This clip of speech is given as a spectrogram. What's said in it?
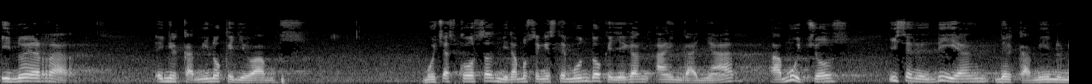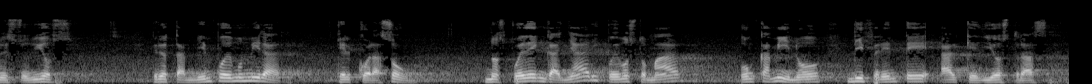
y no errar en el camino que llevamos. Muchas cosas miramos en este mundo que llegan a engañar a muchos y se desvían del camino de nuestro Dios. Pero también podemos mirar que el corazón nos puede engañar y podemos tomar un camino diferente al que Dios traza.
